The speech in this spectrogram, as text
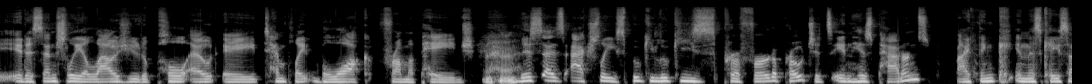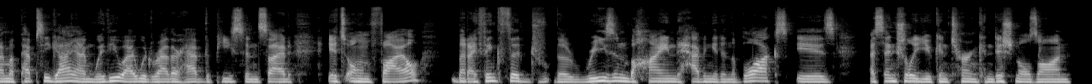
it essentially allows you to pull out a template block from a page. Uh-huh. This is actually Spooky Lukey's preferred approach. It's in his patterns. I think in this case, I'm a Pepsi guy. I'm with you. I would rather have the piece inside its own file. But I think the the reason behind having it in the blocks is essentially you can turn conditionals on,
